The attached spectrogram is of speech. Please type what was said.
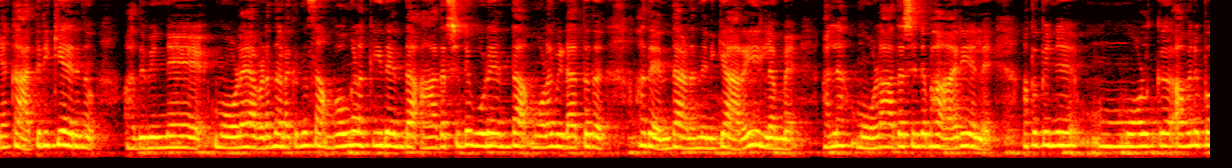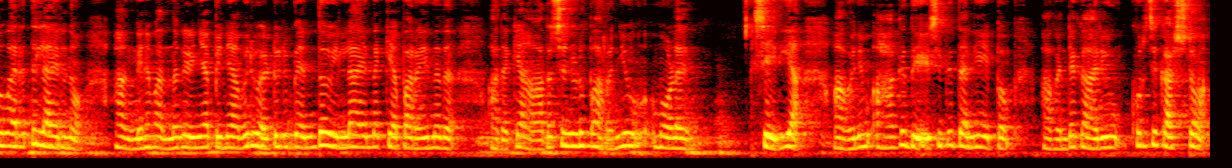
ഞാൻ കാത്തിരിക്കുകയായിരുന്നു. അത് പിന്നെ മോളെ അവിടെ നടക്കുന്ന സംഭവങ്ങളൊക്കെ ഇതെന്താ? ആദർശിന്റെ കൂടെ എന്താ മോളെ വിടാത്തത്? അതെന്താണെന്ന് എനിക്ക് അറിയില്ലമ്മേ. അല്ല മോൾ ആദർശിന്റെ ഭാര്യയല്ലേ. അപ്പോൾ പിന്നെ മോൾക്ക് അവനിപ്പോൾ വരത്തില്ലായിരുന്നോ? അങ്ങനെ വന്നു കഴിഞ്ഞാൽ പിന്നെ അവരുമായിട്ടൊരു ബന്ധം ഇല്ല എന്നൊക്കെയാ പറയുന്നത്. അതൊക്കെ ആദർശനോട് പറഞ്ഞു മോളെ. ശരിയാ അവനും ആകെ ദേഷ്യത്തിൽ തന്നെയാണ് ഇപ്പം. അവന്റെ കാര്യവും കുറച്ച് കഷ്ടമാണ്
